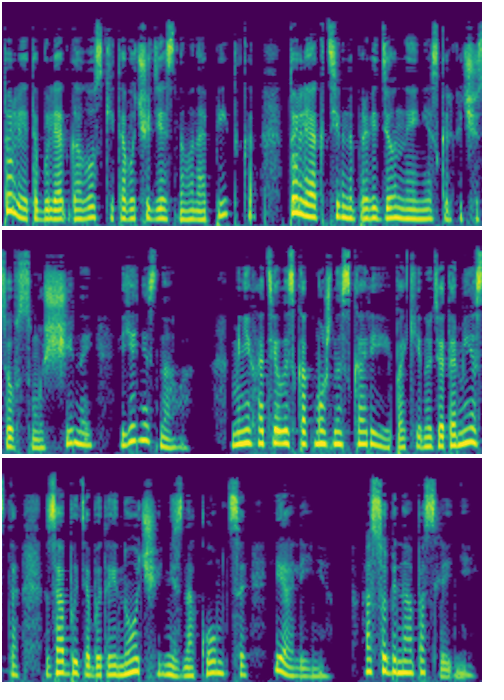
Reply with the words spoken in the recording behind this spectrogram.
То ли это были отголоски того чудесного напитка, то ли активно проведенные несколько часов с мужчиной, я не знала. Мне хотелось как можно скорее покинуть это место, забыть об этой ночи, незнакомце и Алине. Особенно о последней.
